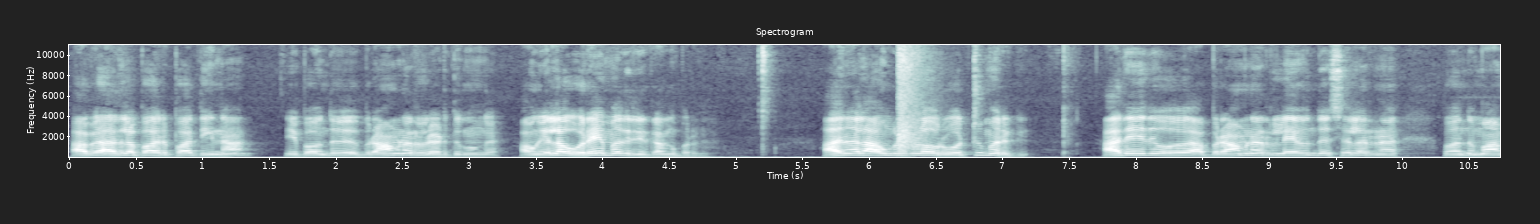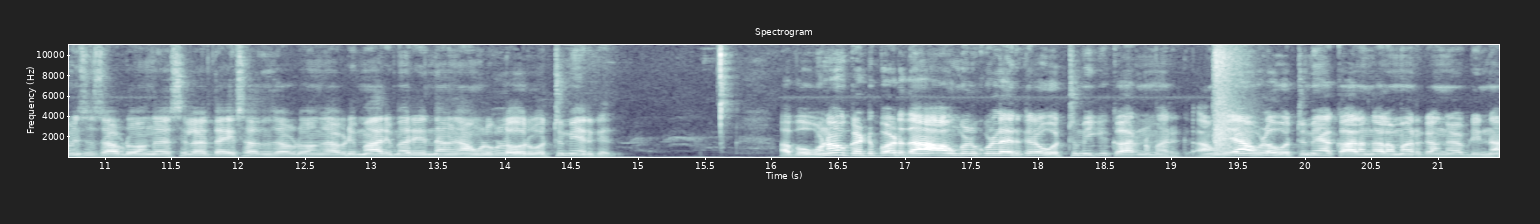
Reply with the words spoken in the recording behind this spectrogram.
அப்போ அதில் பாரு பார்த்திங்கன்னா இப்போ வந்து பிராமணர்கள் எடுத்துக்கோங்க. அவங்க எல்லாம் ஒரே மாதிரி இருக்காங்க பாருங்கள் அதனால அவங்களுக்குள்ள ஒரு ஒற்றுமை இருக்குது அதே இது பிராமணர்களே வந்து சிலர் வந்து மாமிசம் சாப்பிடுவாங்க சிலர் தயிர் சாதம் சாப்பிடுவாங்க அப்படி மாறி மாறி இருந்தாங்க. அவங்களுக்குள்ள ஒரு ஒற்றுமையே இருக்காது. அப்போ உணவு கட்டுப்பாடு தான் அவங்களுக்குள்ள இருக்கிற ஒற்றுமைக்கு காரணமாக இருக்குது அவங்க ஏன் அவ்வளோ ஒற்றுமையாக காலங்காலமாக இருக்காங்க அப்படின்னா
